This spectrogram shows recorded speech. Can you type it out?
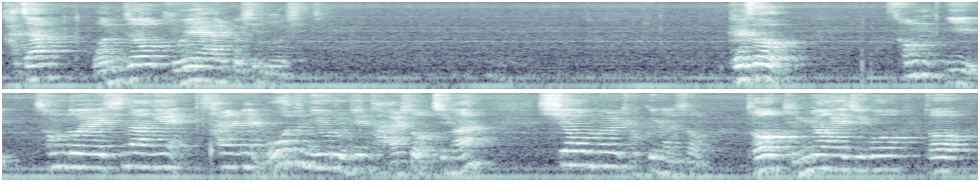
가장 먼저 구해야 할 것이 무엇인지. 그래서 성, 이 성도의 신앙의 삶의 모든 이유를 우리는 다 알 수 없지만 시험을 겪으면서 더 분명해지고 더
